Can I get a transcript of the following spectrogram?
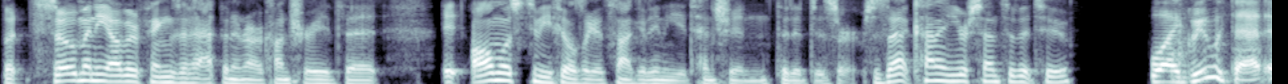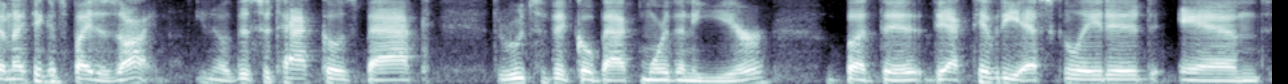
but so many other things have happened in our country that it almost to me feels like it's not getting the attention that it deserves. Is that kind of your sense of it too? Well, I agree with that. And I think it's by design. You know, this attack goes back, the roots of it go back more than a year, but the, the activity escalated and,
